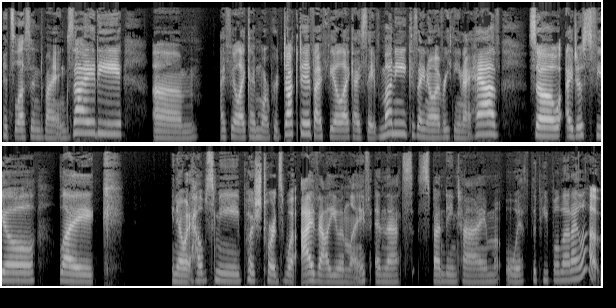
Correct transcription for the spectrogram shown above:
It's lessened my anxiety. Um, I feel like I'm more productive. I feel like I save money because I know everything I have. So I just feel like, you know, it helps me push towards what I value in life, and that's spending time with the people that I love.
